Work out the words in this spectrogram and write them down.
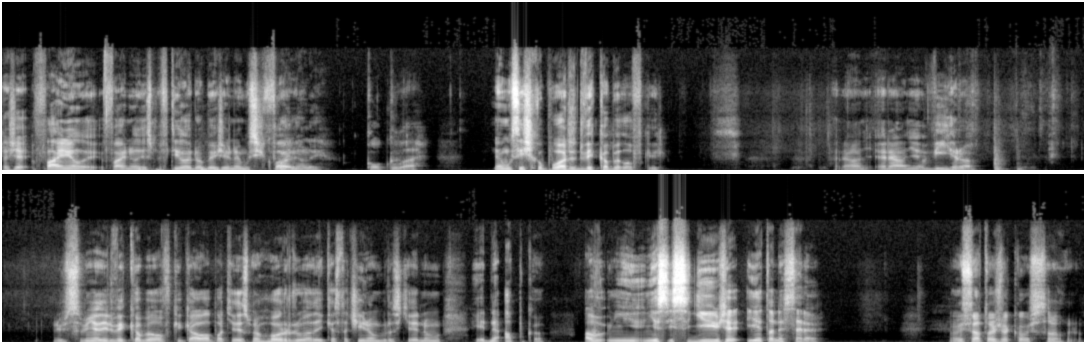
Takže finally, finally jsme v téhle době, že nemusíš kupovat, Finally. Kok. Kule. nemusíš kupovat dvě kabelovky. Reálně, reálně výhra. Když jsme měli dvě kabelovky, kámo, platili jsme hordu a teďka stačí jenom prostě jenom jedna apka. A mě, si divím, že je to nesere. My se na to už jako už sere, no.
